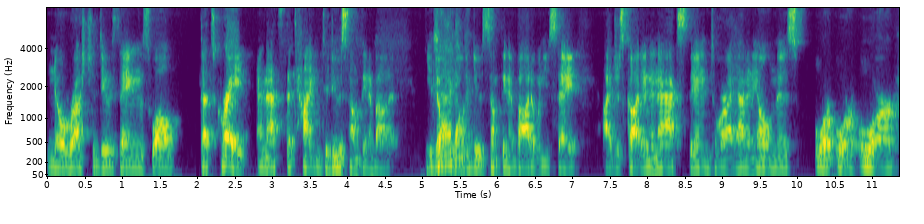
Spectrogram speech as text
no rush to do things. Well, that's great. And that's the time to do something about it. You exactly. don't want to do something about it when you say, I just got in an accident or I have an illness or, or, or.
